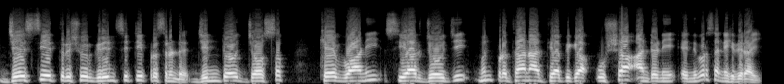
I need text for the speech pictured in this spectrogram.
J C Thrissur green city president Jindo Joseph K Vani C R Joji മുൻ പ്രധാന അധ്യാപിക ഉഷ ആന്റണി എന്നിവർ സന്നിഹിതരായി.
